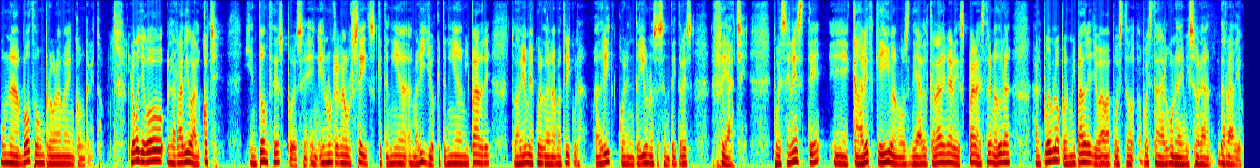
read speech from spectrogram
una voz o un programa en concreto. Luego llegó la radio al coche. Y entonces, pues en, un Renault 6 que tenía amarillo, que tenía mi padre, todavía me acuerdo de la matrícula, Madrid 4163 CH. Pues en este, eh, cada vez que íbamos de Alcalá de Henares para Extremadura al pueblo, pues mi padre llevaba puesto, puesta alguna emisora de radio.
